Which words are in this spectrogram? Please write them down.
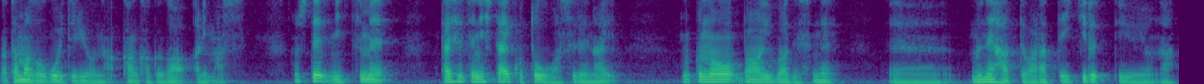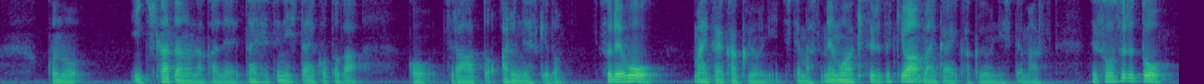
頭が動いているような感覚がありますそして3つ目大切にしたいことを忘れない僕の場合はですね、えー、胸張って笑って生きるっていうようなこの生き方の中で大切にしたいことがこうずらーっとあるんですけどそれを毎回書くようにしてますメモ書きする時は毎回書くようにしてますでそうすると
